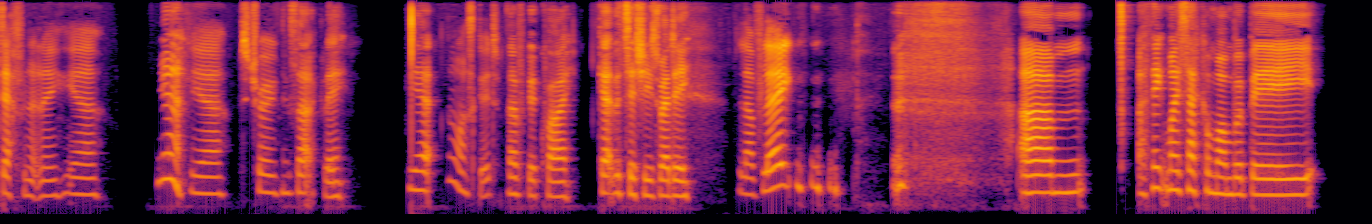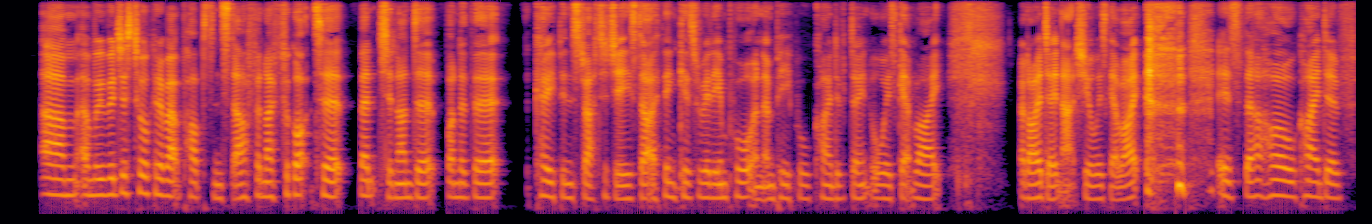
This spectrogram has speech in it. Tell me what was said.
Definitely. Yeah. yeah Yeah. It's true. exactly yeah Oh, that's good. have a good cry get the tissues ready Lovely. um i think my second one would be um and we were just talking about pubs and stuff and i forgot to mention under one of the coping strategies that i think is really important and people kind of don't always get right and i don't actually always get right is the whole kind of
